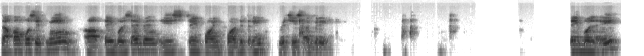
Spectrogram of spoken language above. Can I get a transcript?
The composite mean of table 7 is 3.43, which is agree. Table 8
